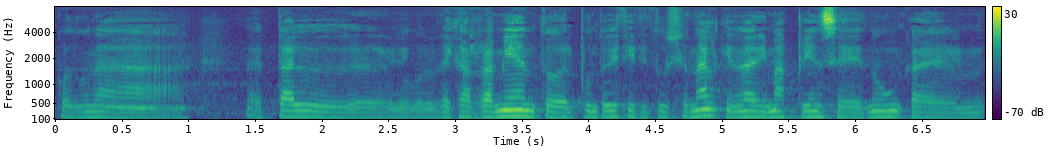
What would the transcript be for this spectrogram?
con una tal eh, desgarramiento del punto de vista institucional que nadie más piense nunca en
